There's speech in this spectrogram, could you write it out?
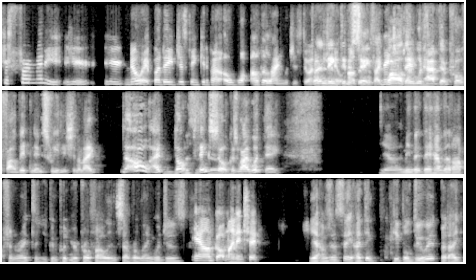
just so many who who know it but they're just thinking about oh what other languages do I know? LinkedIn is saying like wow they would have their profile written in Swedish and I'm like no I don't think so because why would they yeah I mean they, they have that option right so you can put your profile in several languages yeah I've got mine in um, two yeah I was gonna say I think people do it but I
